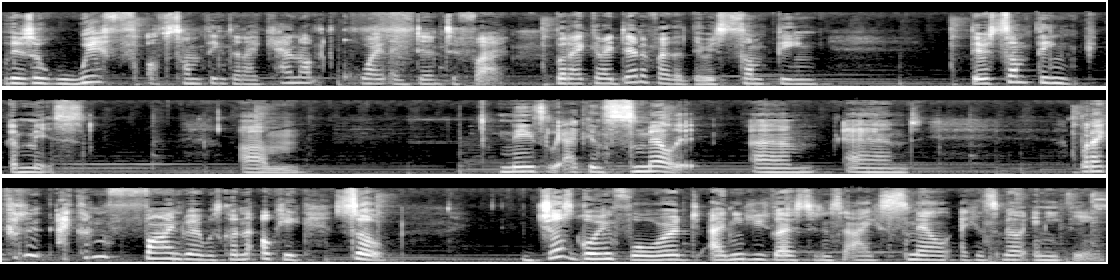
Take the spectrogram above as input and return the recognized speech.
there's a whiff of something that I cannot quite identify, but I can identify that there is something there's something amiss. Um, nasally, I can smell it, um, and but I couldn't I couldn't find where it was going. Okay, so just going forward, I need you guys to understand. I smell. I can smell anything.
